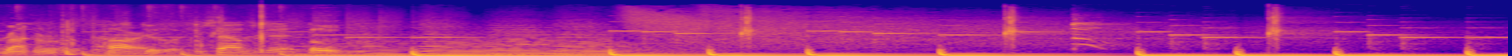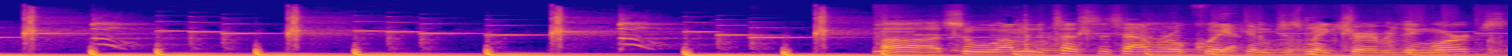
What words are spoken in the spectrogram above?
Rock and roll. All it. sounds good. Boom. Uh, so I'm gonna test this out real quick and just make sure everything works.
